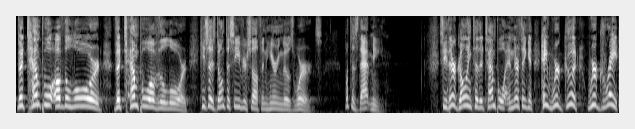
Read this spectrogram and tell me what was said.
the temple of the Lord, the temple of the Lord. He says, Don't deceive yourself in hearing those words. What does that mean? See, they're going to the temple and they're thinking, hey, we're good, we're great,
